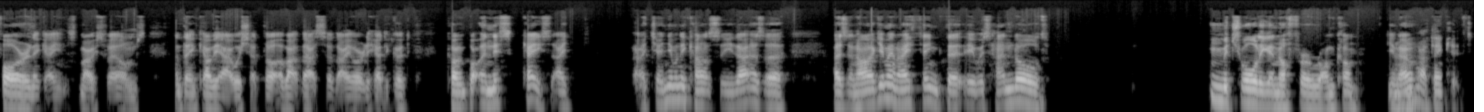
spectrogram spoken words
for and against most films and think, oh yeah, I wish I'd thought about that so that I already had a good comment. But in this case, I I genuinely can't see that as a as an argument. I think that it was handled maturely enough for a rom com. You know, mm-hmm. I think it's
